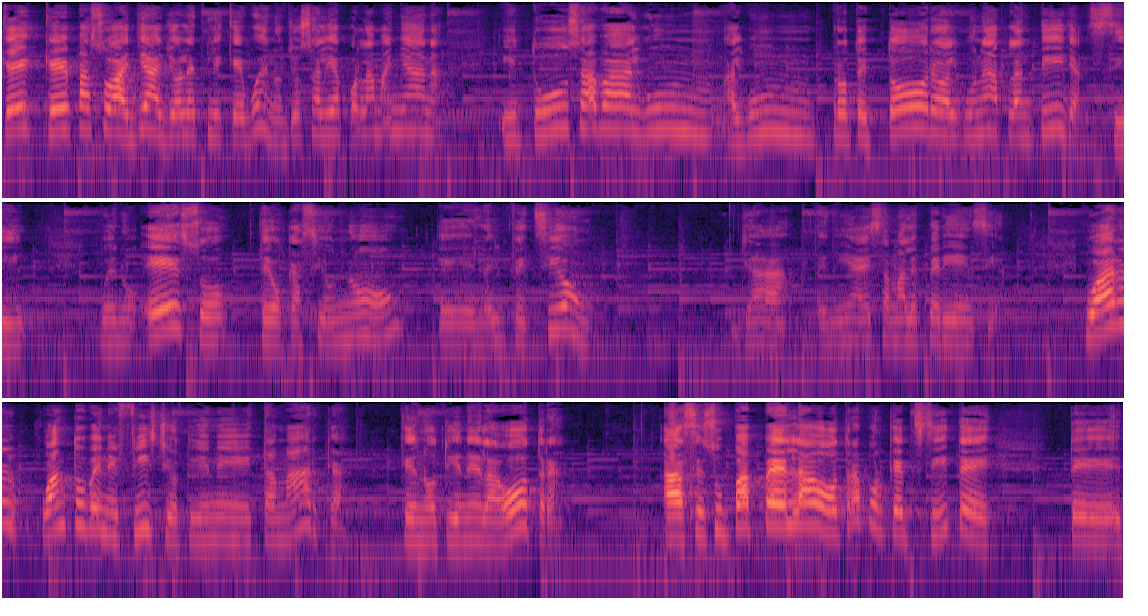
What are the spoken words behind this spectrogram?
¿qué, pasó allá? Yo le expliqué, bueno, yo salía por la mañana y tú usabas algún, algún protector o alguna plantilla. Sí, bueno, eso te ocasionó eh, la infección. Ya tenía esa mala experiencia. ¿Cuál, ¿Cuánto beneficio tiene esta marca que no tiene la otra? Hace su papel la otra porque sí te, te,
